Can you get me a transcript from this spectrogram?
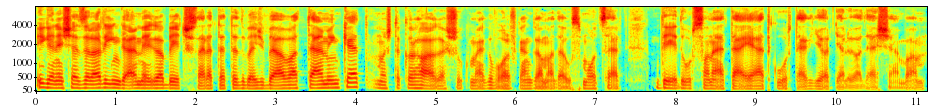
Igen, és ezzel a ringgel még a Bécs szeretetedbe is beavattál minket. Most akkor hallgassuk meg Wolfgang Amadeus Mozart D-dur szonátáját Kurták György előadásában.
